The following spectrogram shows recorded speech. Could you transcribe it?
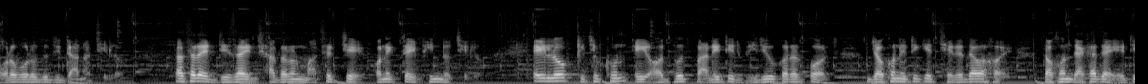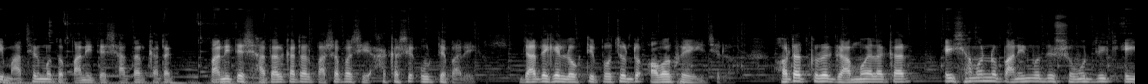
বড় বড় দুটি ডানা ছিল। তাছাড়া এর ডিজাইন সাধারণ মাছের চেয়ে অনেকটাই ভিন্ন ছিল। এই লোক কিছুক্ষণ এই অদ্ভুত প্রাণীটির ভিডিও করার পর যখন এটিকে ছেড়ে দেওয়া হয় তখন দেখা যায় এটি মাছের মতো পানিতে সাঁতার কাটা, পানিতে সাঁতার কাটার পাশাপাশি আকাশে উঠতে পারে, যা দেখে লোকটি প্রচণ্ড অবাক হয়ে গিয়েছিল। হঠাৎ করে গ্রাম্য এলাকার এই সামান্য পানির মধ্যে সামুদ্রিক এই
